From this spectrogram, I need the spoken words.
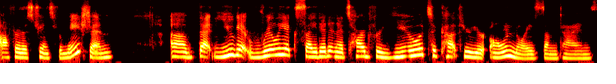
offer this transformation. Uh, that you get really excited, and it's hard for you to cut through your own noise sometimes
